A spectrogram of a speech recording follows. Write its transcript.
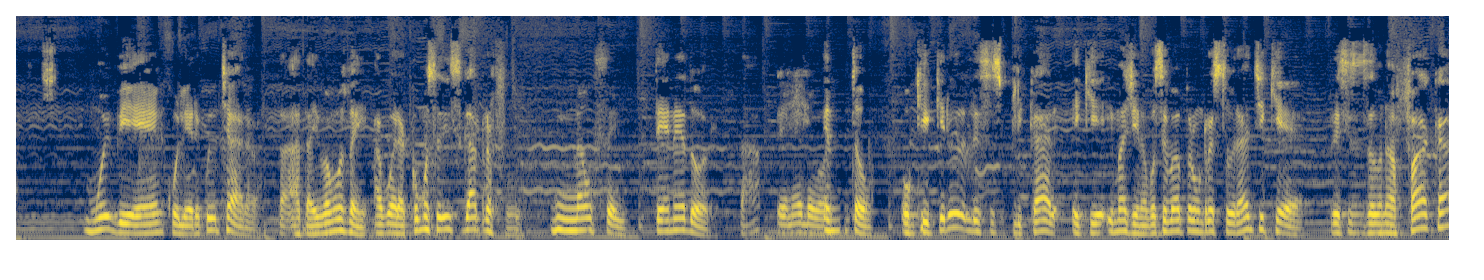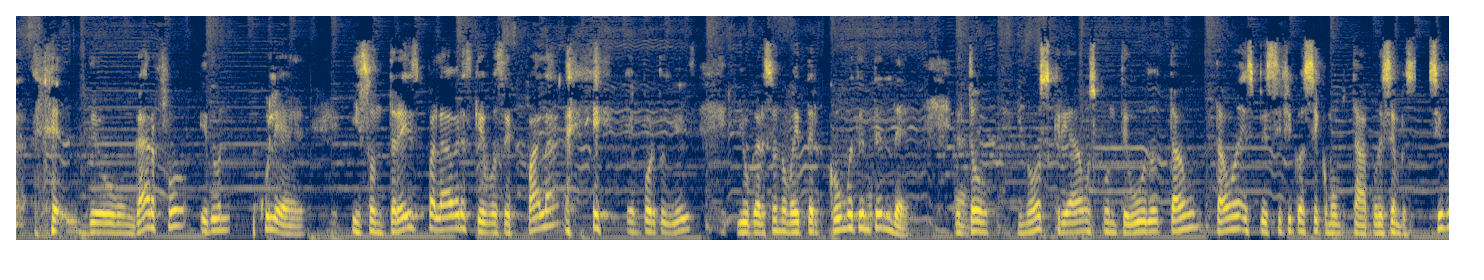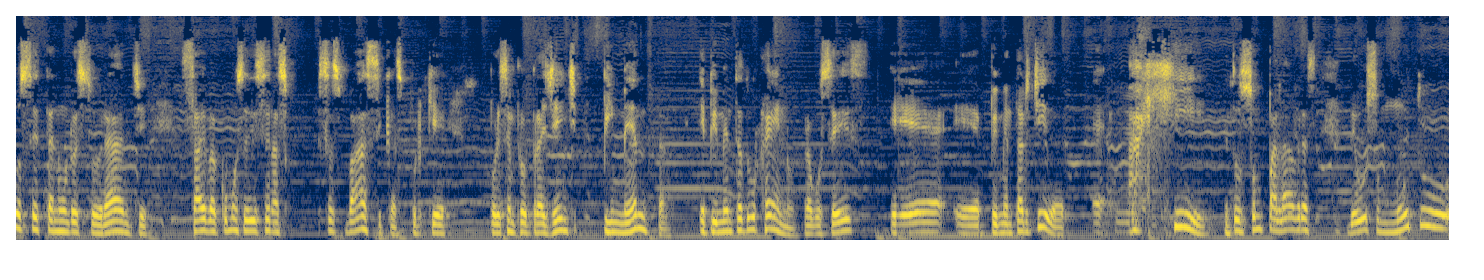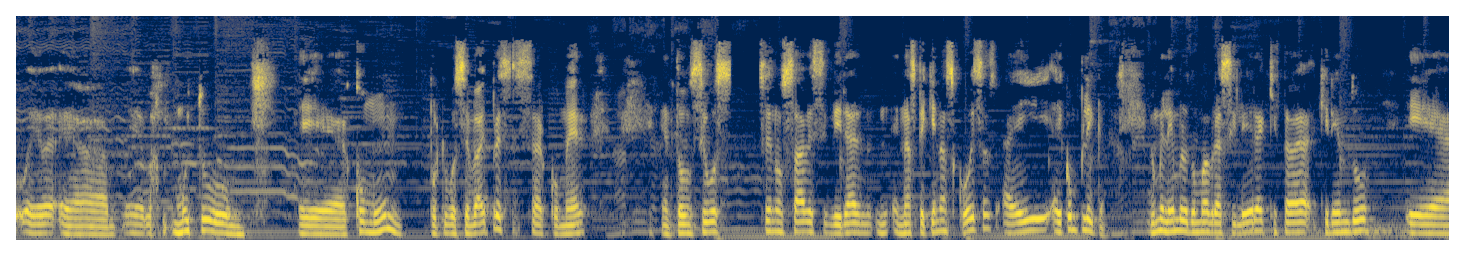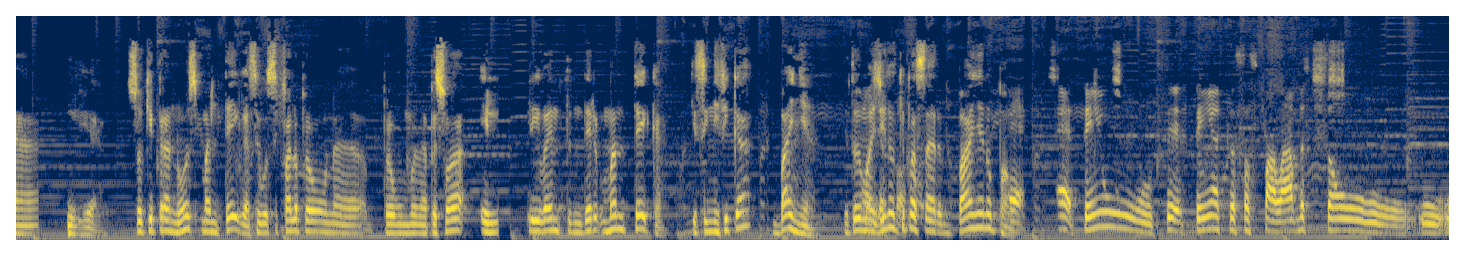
Muy bien, colher e cuchara. Tá, até aí vamos bem. Agora, como se diz garfo? Não sei. Tenedor. Tá? Tenedor. Então, o que quero lhes explicar é que, imagina, você vai para um restaurante que é precisa de uma faca, de um garfo e de uma colher. E são três palavras que você fala em português e o garçom não vai ter como te entender. Então, nós criamos conteúdo tão, tão específico assim como, tá, por exemplo, se você está num restaurante, saiba como se dizem as coisas básicas, porque, por exemplo, pra gente, pimenta é pimenta do reino, para vocês é, é pimenta ardida, é ají. Então, são palavras de uso muito, é, é, muito comum, porque você vai precisar comer. Então, se você não sabe se virar nas pequenas coisas, aí, aí complica. Eu me lembro de uma brasileira que estava querendo. eh, só que para nós, manteiga, se você fala para uma, uma pessoa, ele, vai entender manteca, que significa banha. Então imagina o que passar, banha no pão. É, é tem, um, te- tem essas palavras que são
